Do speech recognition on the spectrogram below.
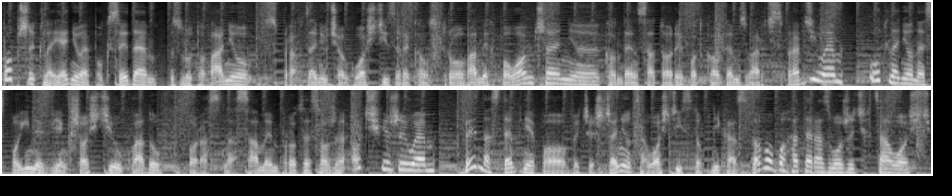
Po przyklejeniu epoksydem, zlutowaniu, sprawdzeniu ciągłości zrekonstruowanych połączeń, kondensatory pod kątem zwarć sprawdziłem, utlenione spoiny w większości układów oraz na samym procesorze odświeżyłem, by następnie po wyczyszczeniu całości stopnika znowu bohatera złożyć w całość,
